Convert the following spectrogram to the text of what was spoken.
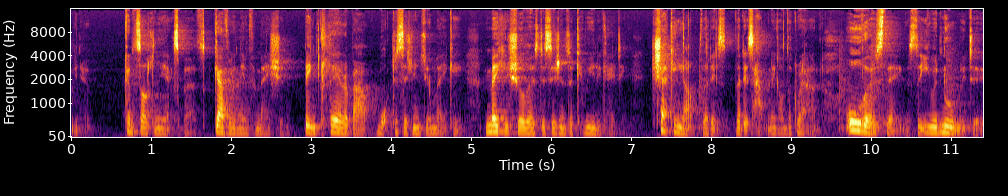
you know, consulting the experts, gathering the information, being clear about what decisions you're making, making sure those decisions are communicating, checking up that it's, that it's happening on the ground, all those things that you would normally do,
